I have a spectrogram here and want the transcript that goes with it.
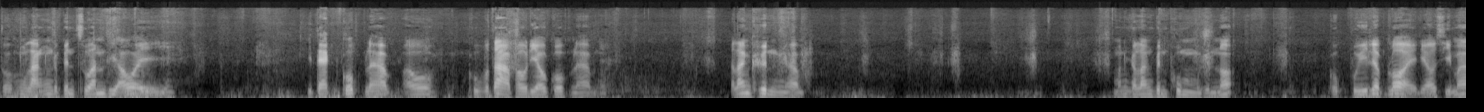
ตัวข้างหลังก็เป็นสวนที่เอาไอ้ อีแตกกบแล้วครับ เอาคูปตาเผาเดียวกบแล้วครับเนี่ยกำลังขึ้นครับ มันกำลังเป็นพุ่มขึ้นเนาะกบปุ๋ยเรียบร้อย เดี๋ยวสีมา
